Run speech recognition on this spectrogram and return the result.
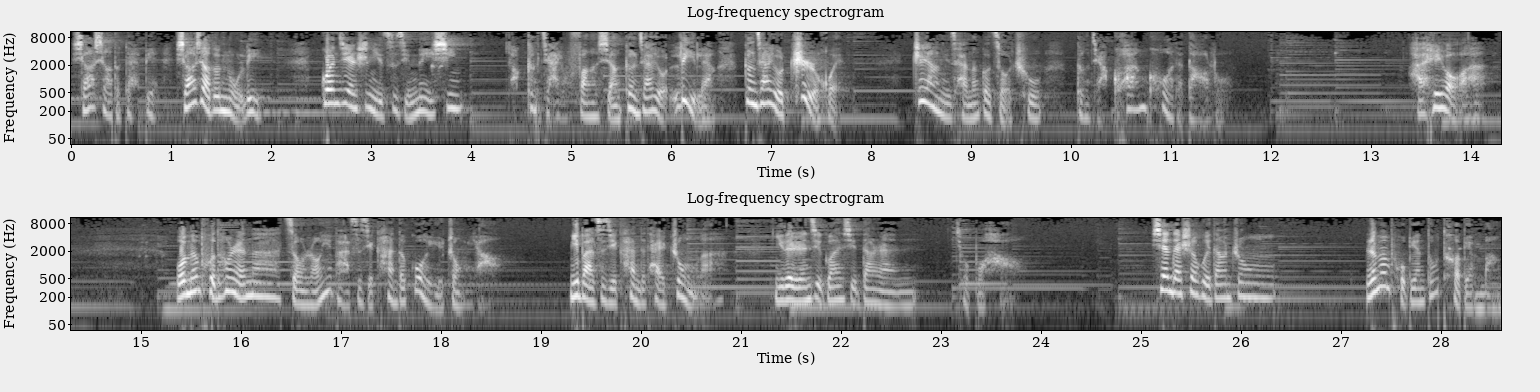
小小的改变，小小的努力，关键是你自己内心要更加有方向，更加有力量，更加有智慧，这样你才能够走出更加宽阔的道路。还有啊。我们普通人呢，总容易把自己看得过于重要。你把自己看得太重了，你的人际关系当然就不好。现代社会当中，人们普遍都特别忙，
